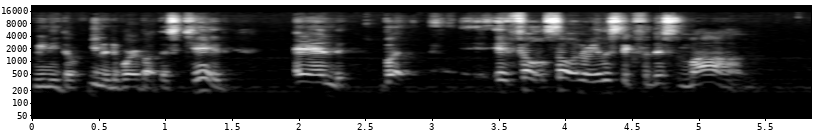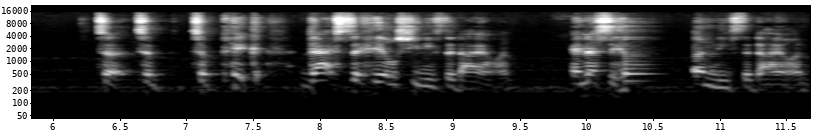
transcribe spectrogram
We need to, you know, to worry about this kid. And but it felt so unrealistic for this mom to to to pick that's the hill she needs to die on, and that's the hill needs to die on.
